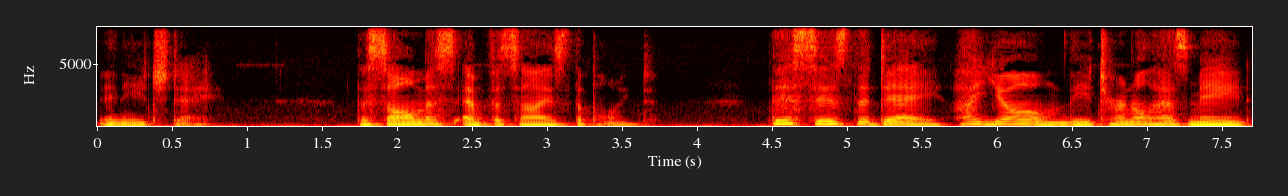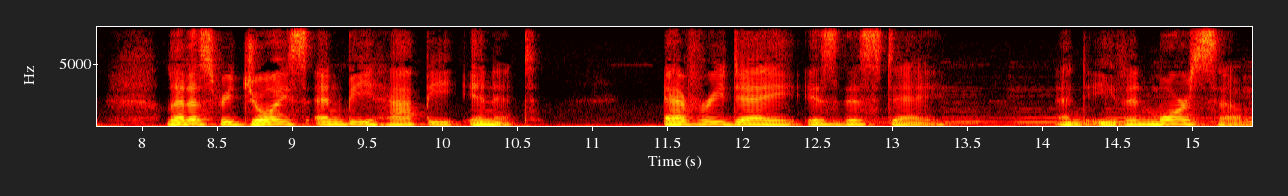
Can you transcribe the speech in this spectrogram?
in each day. The psalmist emphasized the point. This is the day, Hayom, the Eternal has made. Let us rejoice and be happy in it. Every day is this day, and even more so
